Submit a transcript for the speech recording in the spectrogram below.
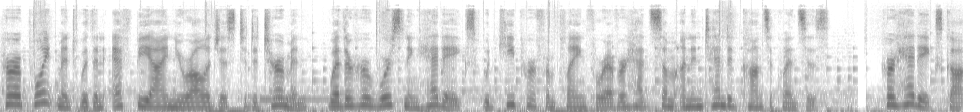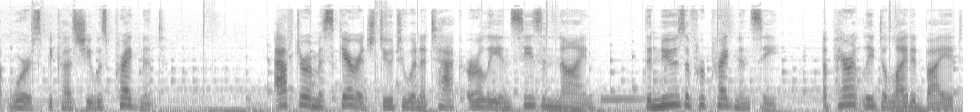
Her appointment with an FBI neurologist to determine whether her worsening headaches would keep her from playing forever had some unintended consequences. Her headaches got worse because she was pregnant. After a miscarriage due to an attack early in season 9, the news of her pregnancy, apparently delighted by it,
